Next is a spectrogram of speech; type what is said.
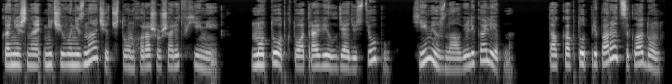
Конечно, ничего не значит, что он хорошо шарит в химии, но тот, кто отравил дядю Степу, химию знал великолепно, так как тот препарат циклодон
